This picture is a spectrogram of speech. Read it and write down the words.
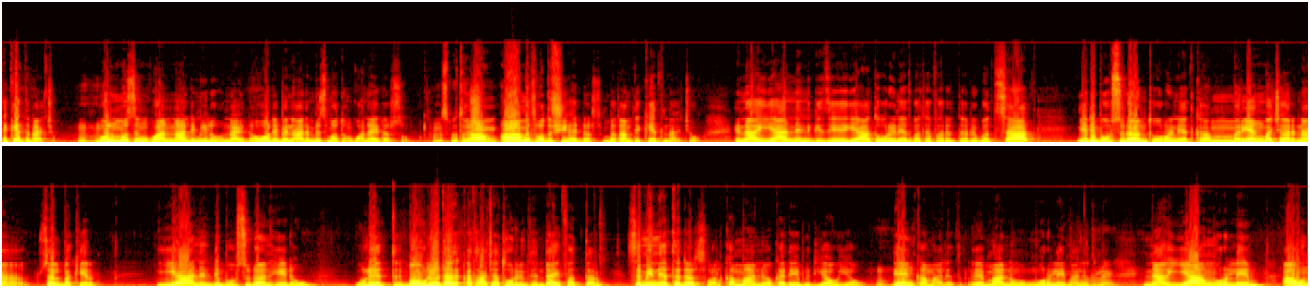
ጥቂት ናቸው። ኦልሞስት እንኳን አንድ ወሪብን አምስት መቶ እንኳን አይደርሱም። አምስት መቶ ሺህ አይደርሱም። በጣም ጥቂት ናቸው እና ያንን ጊዜ ያ ጦርነት በተፈጠረበት ሰዓት የደቡብ ሱዳን ጦርነት ከመሪያም ማቻርና ሰልቫኪር ያንን ደቡብ ሱዳን ሄደው ሁለት በሁለት አቀታቻ ጦርነት እንዳይፈጠር ስምምነት ተደርሷል። ከማን ነው? ከዴቪድ ያው ያው ዴንካ ማለት ማን ነው? ሙርሌ ማለት ነው። እና ያ ሙርሌም አሁን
